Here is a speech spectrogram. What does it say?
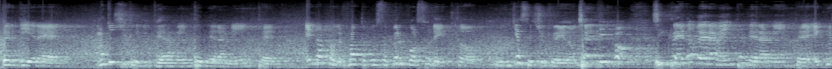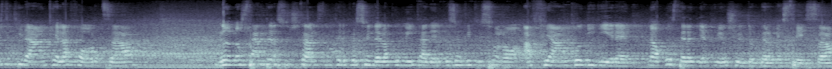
per dire ma tu ci credi veramente, veramente? E dopo aver fatto questo percorso ho detto, minchia se ci credo, cioè tipo ci credo veramente, veramente e questo ti dà anche la forza nonostante la società, nonostante le persone della comunità, delle persone che ti sono a fianco, di dire no, questa è la via che io ho scelto per me stessa,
